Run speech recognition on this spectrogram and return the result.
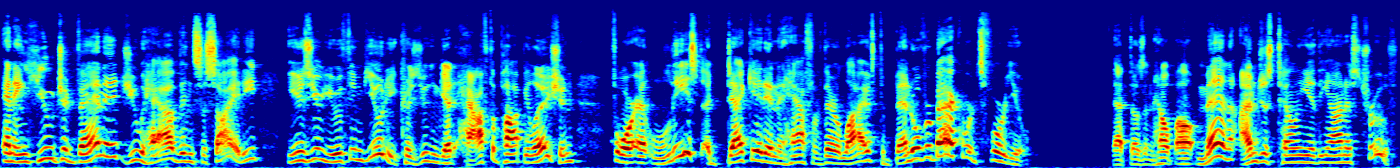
And a huge advantage you have in society is your youth and beauty because you can get half the population for at least a decade and a half of their lives to bend over backwards for you. That doesn't help out men. I'm just telling you the honest truth.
